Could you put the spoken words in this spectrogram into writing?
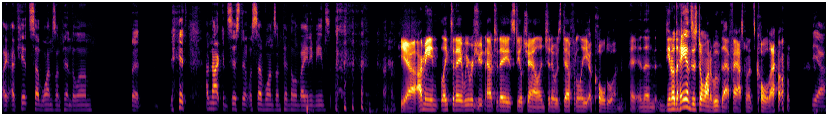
Like I've hit sub ones on pendulum, but it, I'm not consistent with sub ones on pendulum by any means. Um, Yeah, I mean, like today we were shooting out today at Steel Challenge, and it was definitely a cold one. And then you know the hands just don't want to move that fast when it's cold out. yeah,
